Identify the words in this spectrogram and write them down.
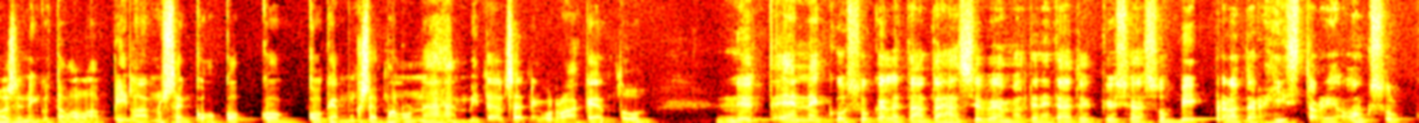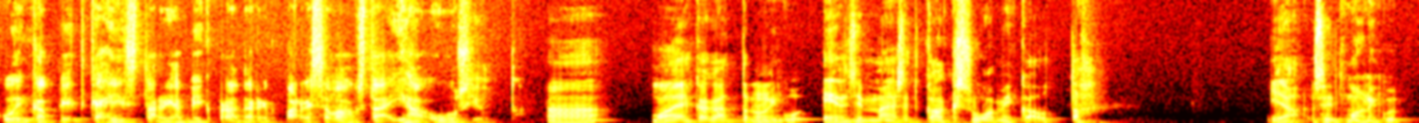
olisin niin kuin tavallaan pilannut sen koko, koko kokemuksen. Mä haluan nähdä, miten se niin kuin rakentuu. Nyt ennen kuin sukelletaan tähän syvemmältä, niin täytyy kysyä sun Big Brother-historia. Onko sulla kuinka pitkä historia Big Brotherin parissa vai onko tämä ihan uusi juttu? Uh, mä oon ehkä kattonut niinku ensimmäiset kaksi Suomi-kautta. Ja sit mä, oon niinku,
